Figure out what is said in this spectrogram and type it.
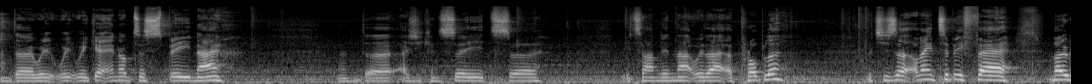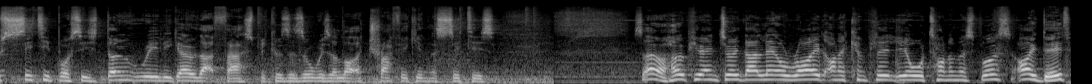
And uh, we, we, we're getting up to speed now and uh, as you can see it's uh, it's handling that without a problem which is uh, I mean to be fair most city buses don't really go that fast because there's always a lot of traffic in the cities so I hope you enjoyed that little ride on a completely autonomous bus I did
